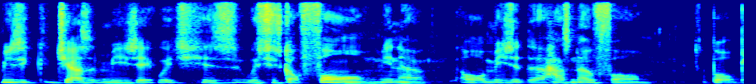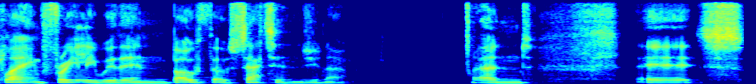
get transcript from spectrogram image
music, jazz music, which is which has got form, you know, or music that has no form, but playing freely within both those settings, you know, and it's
